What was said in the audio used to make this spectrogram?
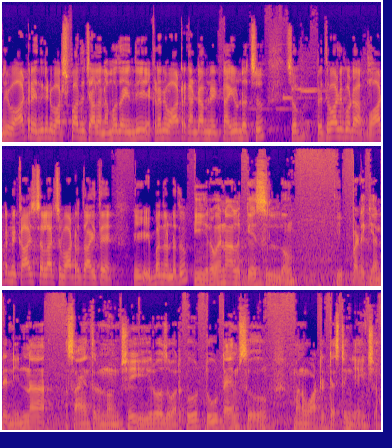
మీరు వాటర్ ఎందుకంటే వర్షపాతం చాలా నమోదైంది. ఎక్కడైనా వాటర్ కంటామినేట్ అయి ఉండొచ్చు. సో ప్రతి వాళ్ళు కూడా వాటర్ని కాచి చల్లార్చిన వాటర్తో అయితే ఇబ్బంది ఉండదు. ఈ ఇరవై నాలుగు కేసుల్లో ఇప్పటికీ అంటే నిన్న సాయంత్రం నుంచి ఈ రోజు వరకు టూ టైమ్స్ మనం వాటర్ టెస్టింగ్ చేయించాం.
